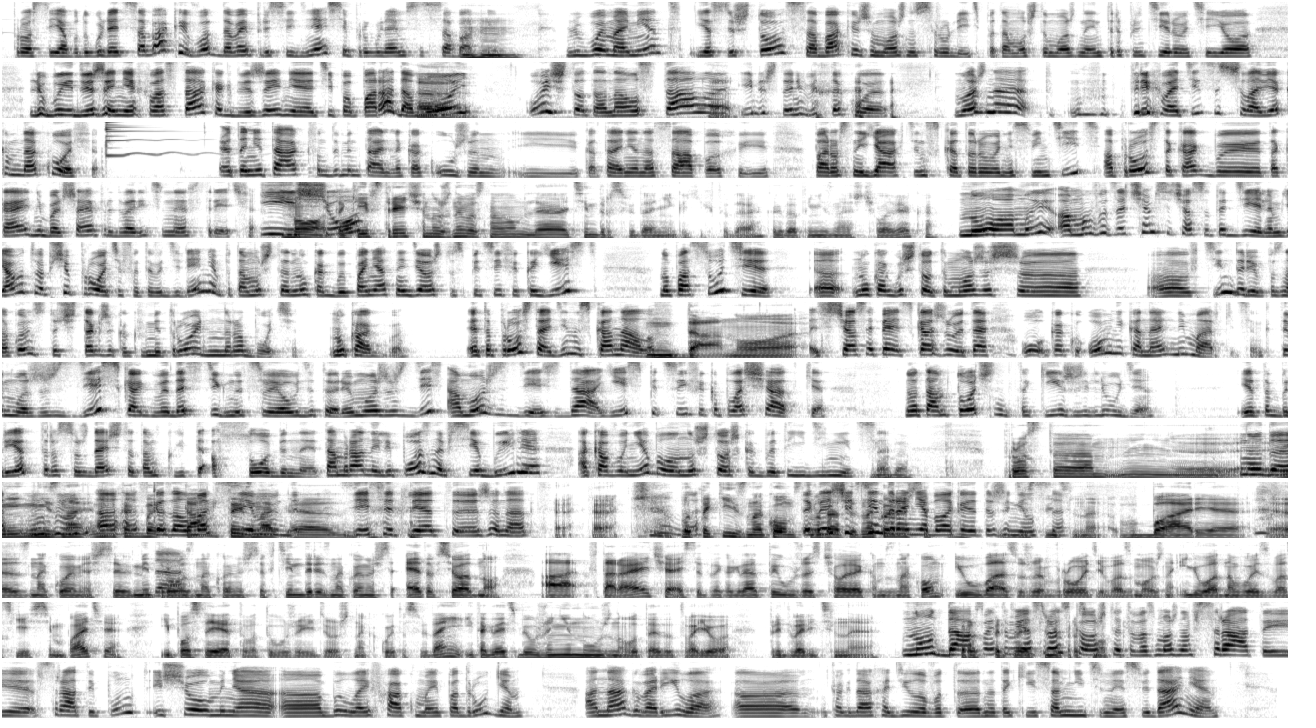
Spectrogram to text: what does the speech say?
просто я буду гулять с собакой, вот давай присоединяйся и прогуляемся с собакой. Uh-huh. В любой момент, если что, с собакой же можно срулить, потому что можно интерпретировать ее любые движения хвоста как движение типа «пора домой», а. «ой, что-то она устала» а. или что-нибудь такое. Можно перехватиться с человеком на кофе. Это не так фундаментально, как ужин и катание на сапах и парусный яхтинг, с которого не свинтить, а просто как бы такая небольшая предварительная встреча. И Но еще... такие встречи нужны в основном для тиндер-свиданий каких-то, да? Когда ты не знаешь человека. Ну, а мы, а мы вот зачем сейчас это делим? Я вот вообще против этого деления, потому что, ну, как бы, понятное дело, что специфика есть, но по сути, э, ну, как бы что, ты можешь... Э, в Тиндере познакомиться точно так же, как в метро или на работе. Ну, как бы. Это просто один из каналов. Да, но... Сейчас опять скажу, это о, как омниканальный маркетинг. Ты можешь здесь как бы достигнуть свою аудиторию, можешь здесь, а можешь здесь. Да, есть специфика площадки, но там точно такие же люди. И это бред рассуждать, что там какие-то особенные. Там рано или поздно все были, а кого не было, ну что ж, как бы это единицы. Ну да. Просто э, ну да, не, не знаю, ну, ага, как бы сказал Максим, знак... 10 э, лет э, женат. Ну вот такие знакомства. Тогда еще Тиндера не было, когда ты женился. Действительно, в баре знакомишься, в метро знакомишься, в Тиндере знакомишься. Это все одно. А вторая часть это когда ты уже с человеком знаком и у вас уже вроде, возможно, или у одного из вас есть симпатия, и после этого ты уже идешь на какое-то свидание, и тогда тебе уже не нужно вот это твое предварительное. Ну да, поэтому я сразу сказала, что это, возможно, всратый, всратый пункт. Еще у меня э, был лайфхак у моей подруги. Она говорила, э, когда ходила вот э, на такие сомнительные свидания,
